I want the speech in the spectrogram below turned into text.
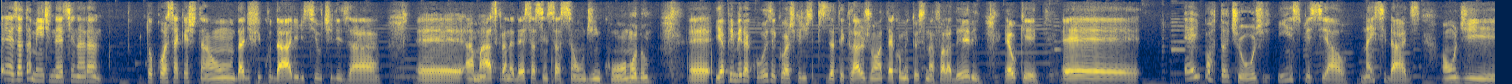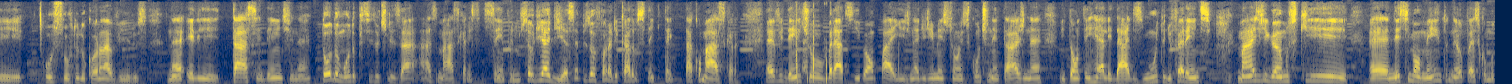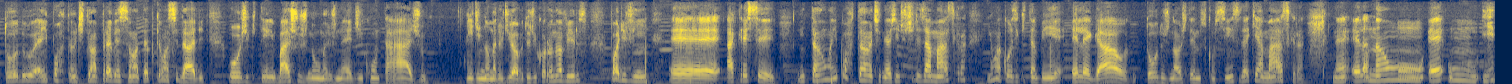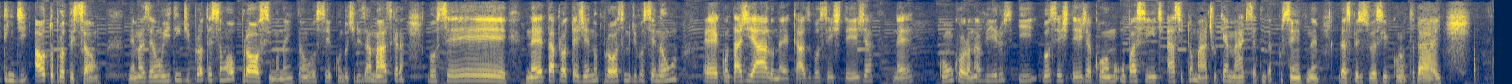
É exatamente, né, Sinara? Tocou essa questão da dificuldade de se utilizar é, a máscara, né, dessa sensação de incômodo. É, e a primeira coisa que eu acho que a gente precisa ter claro, o João até comentou isso na fala dele, é o que? É, é importante hoje, em especial nas cidades onde o surto do coronavírus, né, ele está ascendente, né, todo mundo precisa utilizar as máscaras sempre no seu dia a dia. Se você pisou fora de casa, você tem que estar tá com máscara. É evidente, o Brasil é um país né, de dimensões continentais, né, então tem realidades muito diferentes, mas digamos que é, nesse momento, né, o país como todo é importante ter uma prevenção, até porque é uma cidade hoje que tem baixos números né, de contágio, e de número de óbitos de coronavírus pode vir é, a crescer. Então é importante né, a gente utilizar máscara. E uma coisa que também é, é legal, todos nós termos consciência, é que a máscara né, ela não é um item de autoproteção. Né, mas é um item de proteção ao próximo, né? Então você quando utiliza a máscara, você está né, tá protegendo o próximo de você não é, contagiá-lo, né? Caso você esteja né, com o coronavírus e você esteja como um paciente assintomático, que é mais de 70% né, das pessoas que contraem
